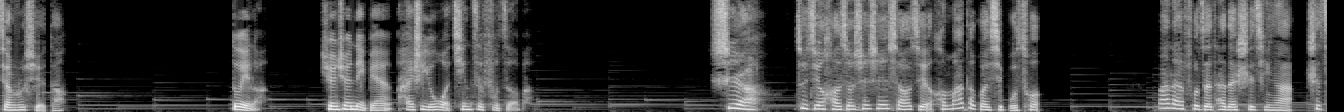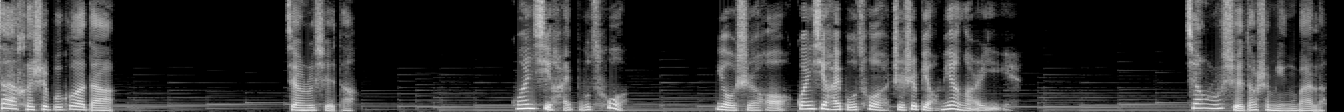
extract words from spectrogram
江如雪道：“对了，轩轩那边还是由我亲自负责吧。”是啊，最近好像轩轩小姐和妈的关系不错。妈来负责他的事情啊，是再合适不过的。江如雪道：“关系还不错，有时候关系还不错只是表面而已。”江如雪倒是明白了，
